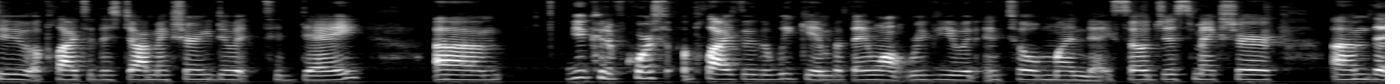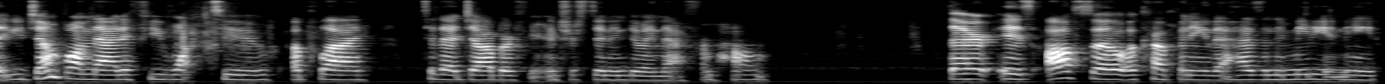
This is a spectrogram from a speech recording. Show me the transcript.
to apply to this job, make sure you do it today. Um, you could, of course, apply through the weekend, but they won't review it until Monday. So just make sure um, that you jump on that if you want to apply to that job or if you're interested in doing that from home. There is also a company that has an immediate need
